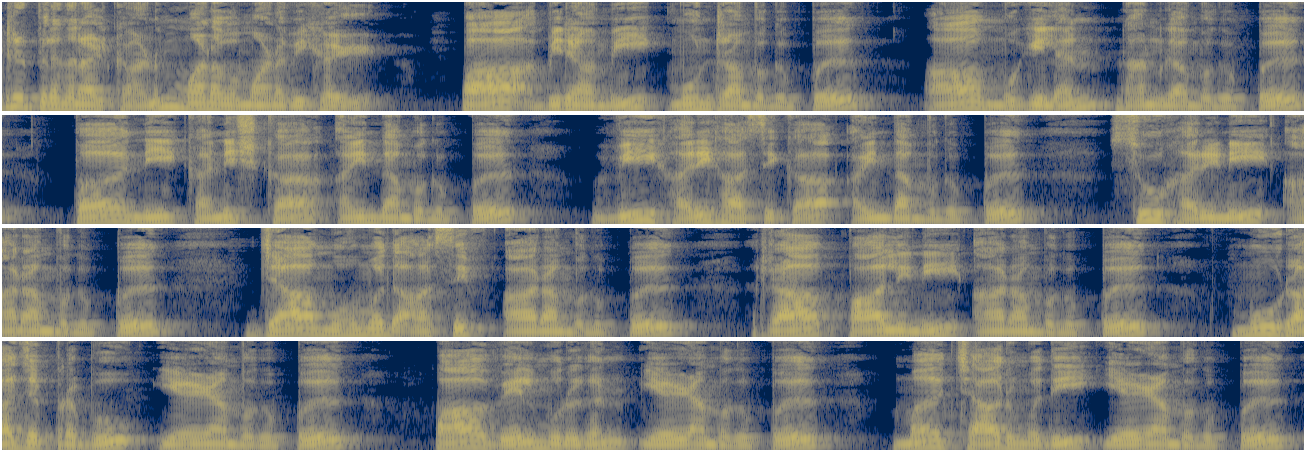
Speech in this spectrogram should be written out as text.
இன்று பிறந்தநாள் காணும் மாணவ மாணவிகள். பா அபிராமி மூன்றாம் வகுப்பு. ஆ முகிலன் நான்காம் வகுப்பு. ப நீ கனிஷ்கா ஐந்தாம் வகுப்பு. வி ஹரிஹாசிகா ஐந்தாம் வகுப்பு. சு ஹரிணி ஆறாம் வகுப்பு. ஜா முகமது ஆசிஃப் ஆறாம் வகுப்பு. ரா பாலினி ஆறாம் வகுப்பு. மு ராஜபிரபு ஏழாம் வகுப்பு. பா வேல்முருகன் ஏழாம் வகுப்பு. ம சாருமதி ஏழாம் வகுப்பு.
